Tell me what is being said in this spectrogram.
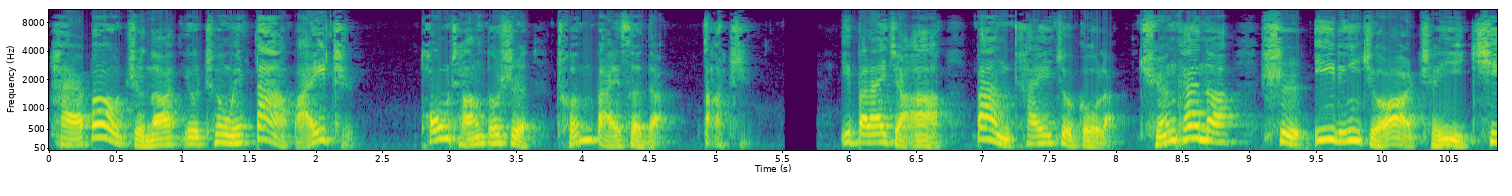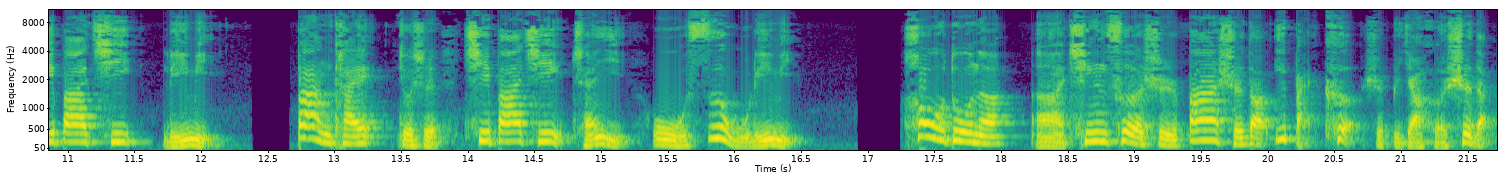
海报纸呢又称为大白纸，通常都是纯白色的大纸。一般来讲啊，半开就够了，全开呢是一零九二乘以七八七厘米。半开就是七八七乘以五四五厘米，厚度呢啊，亲测是八十到一百克是比较合适的，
